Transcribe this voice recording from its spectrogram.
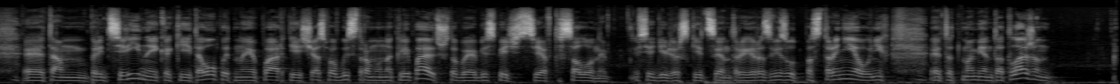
там предсерийные какие-то опытные партии. Сейчас по-быстрому наклепают, чтобы обеспечить все автосалоны, все дилерские центры и развезут по стране. У них этот момент отлажен.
